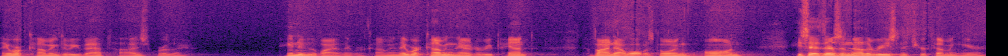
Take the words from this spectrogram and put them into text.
They weren't coming to be baptized, were they? He knew why they were coming. They weren't coming there to repent, to find out what was going on. He said, There's another reason that you're coming here.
